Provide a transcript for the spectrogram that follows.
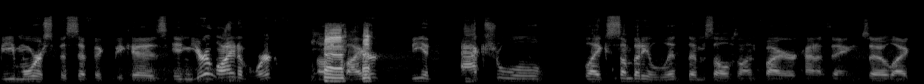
be more specific because in your line of work, a fire could be an actual, like, somebody lit themselves on fire kind of thing. So, like,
